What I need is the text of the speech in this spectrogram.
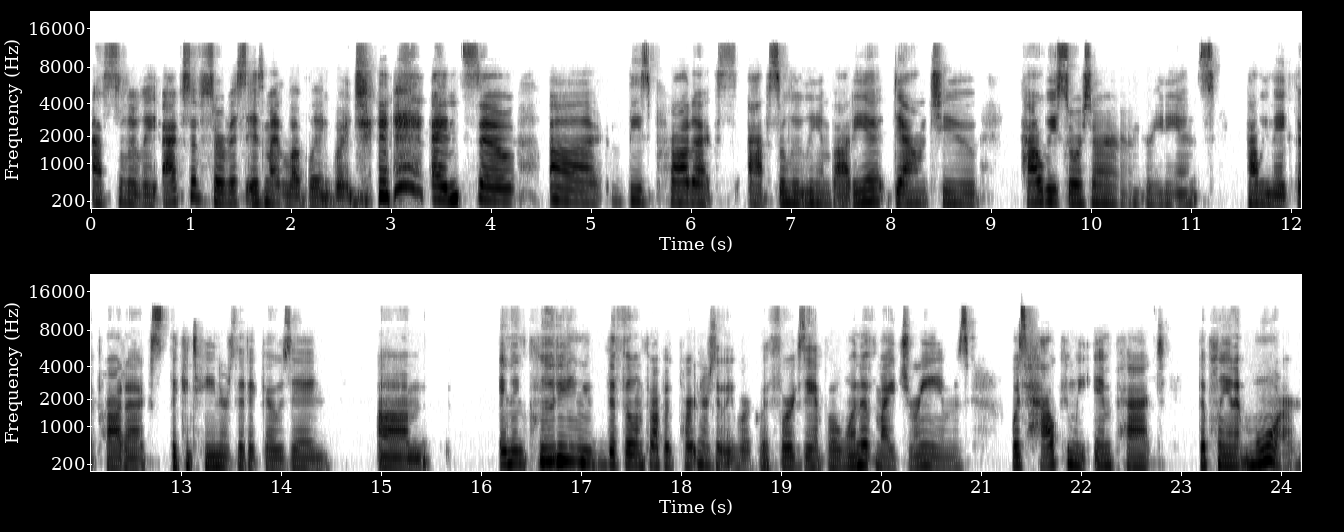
Absolutely. Acts of service is my love language. and so uh, these products absolutely embody it down to how we source our ingredients, how we make the products, the containers that it goes in, um, and including the philanthropic partners that we work with. For example, one of my dreams was how can we impact the planet more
